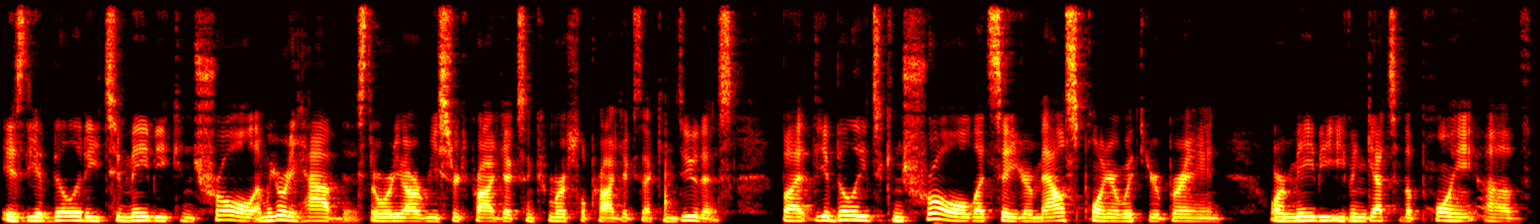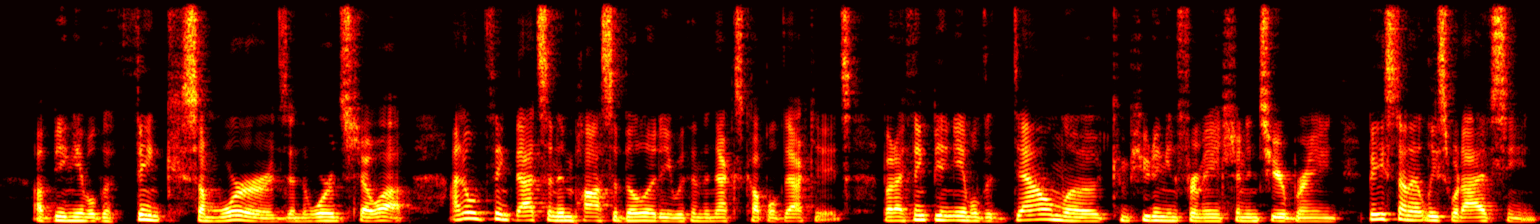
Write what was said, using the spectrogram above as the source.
is the ability to maybe control, and we already have this. There already are research projects and commercial projects that can do this, but the ability to control, let's say your mouse pointer with your brain, or maybe even get to the point of of being able to think some words and the words show up. I don't think that's an impossibility within the next couple decades, but I think being able to download computing information into your brain based on at least what I've seen,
